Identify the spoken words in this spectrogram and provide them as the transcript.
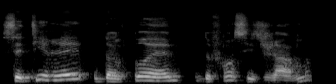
C'est tiré d'un poème de Francis Jam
